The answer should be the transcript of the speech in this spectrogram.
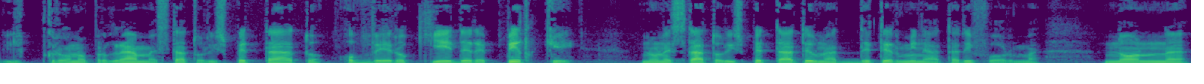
il cronoprogramma è stato rispettato, ovvero chiedere perché non è stato rispettato e una determinata riforma non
